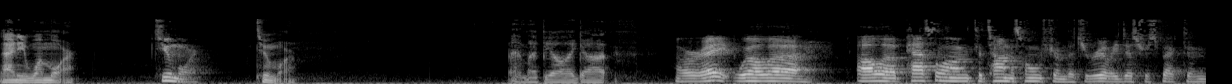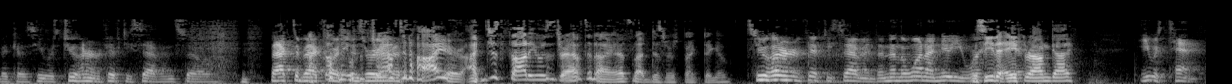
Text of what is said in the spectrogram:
I need one more. Two more. Two more. That might be all I got. All right. Well, uh, I'll uh, pass along to Thomas Holmstrom that you really disrespect him because he was 257. So back to back thought he questions. was were gonna- drafted higher. I just thought he was drafted higher. That's not disrespecting him. 257th, and then the one I knew you Was he the eighth round guy? He was 10th.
